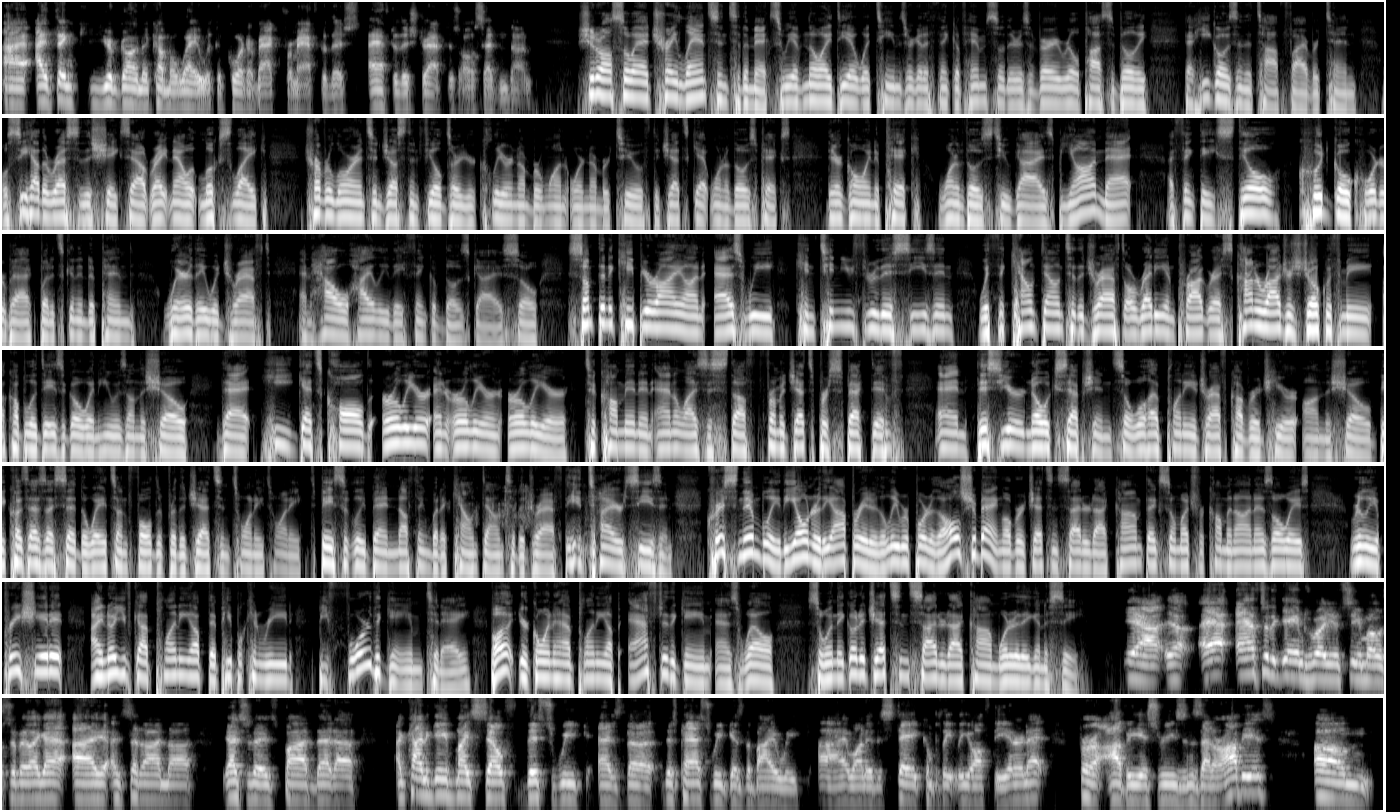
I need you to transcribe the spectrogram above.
I, I think you're going to come away with the quarterback from after this after this draft is all said and done. Should also add Trey Lance into the mix. We have no idea what teams are going to think of him, so there's a very real possibility that he goes in the top five or ten. We'll see how the rest of this shakes out. Right now, it looks like Trevor Lawrence and Justin Fields are your clear number one or number two. If the Jets get one of those picks, they're going to pick one of those two guys. Beyond that, I think they still could go quarterback, but it's going to depend where they would draft and how highly they think of those guys. So, something to keep your eye on as we continue through this season with the countdown to the draft already in progress. Connor Rogers joked with me a couple of days ago when he was on the show that he gets called earlier and earlier and earlier to come in and analyze this stuff from a Jets perspective. And this year, no exception. So we'll have plenty of draft coverage here on the show because, as I said, the way it's unfolded for the Jets in 2020, it's basically been nothing but a countdown to the draft the entire season. Chris Nimbley, the owner, the operator, the lead reporter, the whole shebang over at jetsinsider.com. Thanks so much for coming on. As always, really appreciate it. I know you've got plenty up that people can read before the game today, but you're going to have plenty up after the game as well. So when they go to jetsinsider.com, what are they going to see? Yeah, yeah. A- after the games, where you see most of it. Like I, I, I said on uh, yesterday's pod that uh, I kind of gave myself this week as the this past week as the bye week. I wanted to stay completely off the internet for obvious reasons that are obvious. Um,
